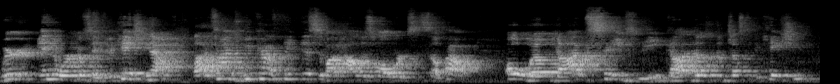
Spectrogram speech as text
We're in the work of sanctification. Now, a lot of times we kind of think this about how this all works itself out. Oh, well, God saves me, God does the justification,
